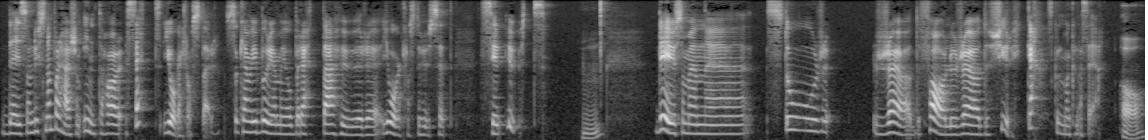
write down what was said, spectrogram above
dig som lyssnar på det här som inte har sett yogakloster, så kan vi börja med att berätta hur eh, yogaklosterhuset ser ut. Mm. Det är ju som en eh, stor röd, faluröd kyrka, skulle man kunna säga. Ja.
